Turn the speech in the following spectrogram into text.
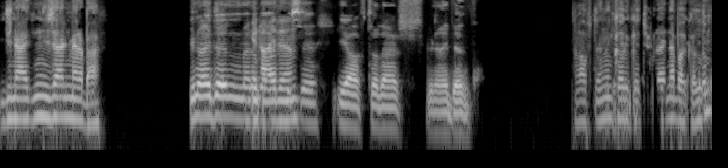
Günaydın İzel, merhaba. Günaydın, merhaba Günaydın. herkese. İyi haftalar, günaydın. Haftanın karikatürlerine bakalım.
